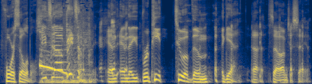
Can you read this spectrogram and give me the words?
four syllables. Pizza, pizza. and and they repeat two of them again. Uh, so I'm just saying.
